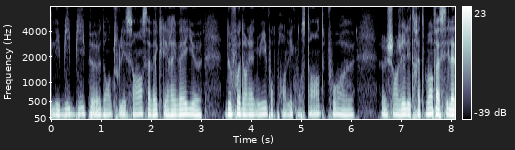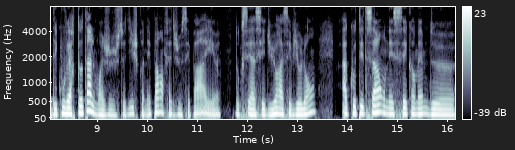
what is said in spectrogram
les bip bip dans tous les sens, avec les réveils deux fois dans la nuit pour prendre les constantes, pour changer les traitements. Enfin c'est la découverte totale. Moi je, te dis je connais pas en fait, je sais pas et donc c'est assez dur, assez violent. À côté de ça, on essaie quand même de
